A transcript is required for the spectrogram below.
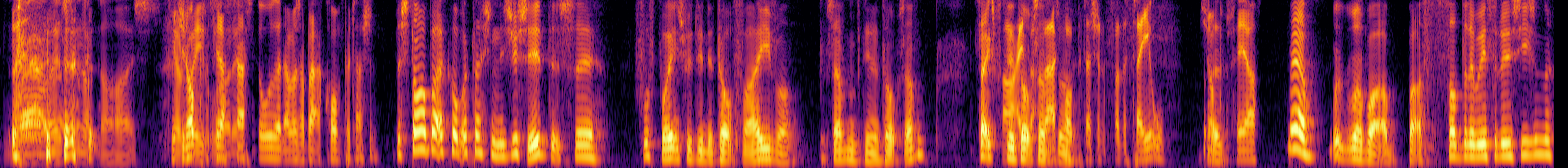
No, it's not. No, it's. Would you're not right, prefer Laurie. this, though, that there was a bit of competition? There's still a bit of competition, as you said. It's uh, four points between the top five or seven between the top seven. Six between Aye, the top seven. that so- competition for the title. You don't Uh, prefer? Well, we're, we're what, about a third of the way through the season now.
